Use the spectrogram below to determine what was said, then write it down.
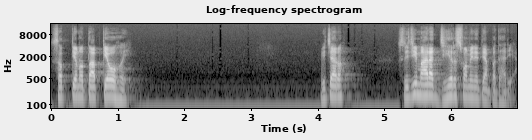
સત્યનો તાપ કેવો હોય? વિચારો. શ્રીજી મહારાજ જીયર સ્વામીને ત્યાં પધાર્યા.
